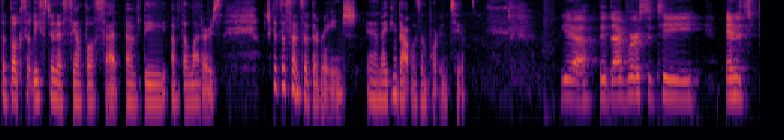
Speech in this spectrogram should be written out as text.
the books, at least in a sample set of the of the letters, which gives a sense of the range, and I think that was important too. Yeah, the diversity, and it's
